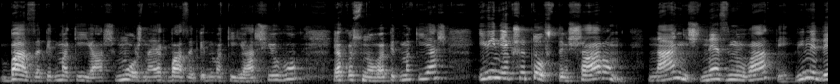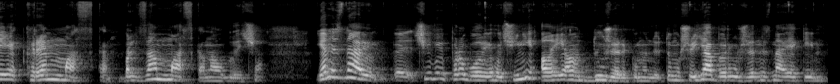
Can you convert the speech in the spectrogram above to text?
база під макіяж, можна як база під макіяж його, як основа під макіяж. І він, якщо товстим шаром на ніч не змивати, він іде як крем-маска, бальзам-маска на обличчя. Я не знаю, е, чи ви пробували його чи ні, але я вам дуже рекомендую, тому що я беру вже не знаю, які, м,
